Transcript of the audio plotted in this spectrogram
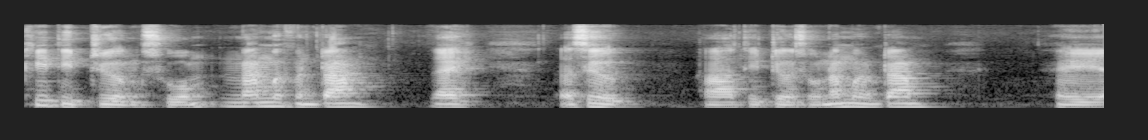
khi thị trường xuống 50 phần trăm. Đây giả sử à, thị trường xuống 50 phần trăm thì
